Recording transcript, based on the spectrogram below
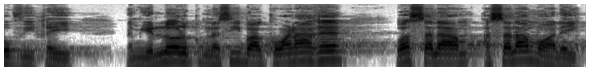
தோஃபிக்கை நம் எல்லோருக்கும் நசீபாக்குவானாக. வசலாம் அஸ்லாம் அலைக்கும்.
